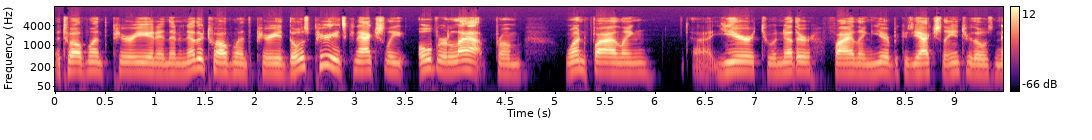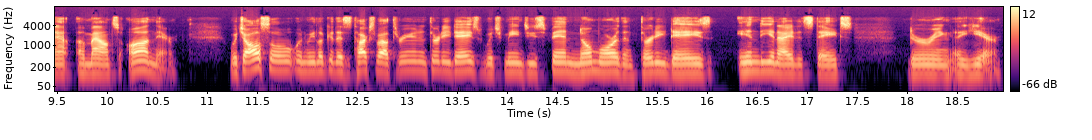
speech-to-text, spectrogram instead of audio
a 12 month period, and then another 12 month period. Those periods can actually overlap from one filing uh, year to another filing year because you actually enter those na- amounts on there. Which also, when we look at this, it talks about 330 days, which means you spend no more than 30 days in the United States during a year.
